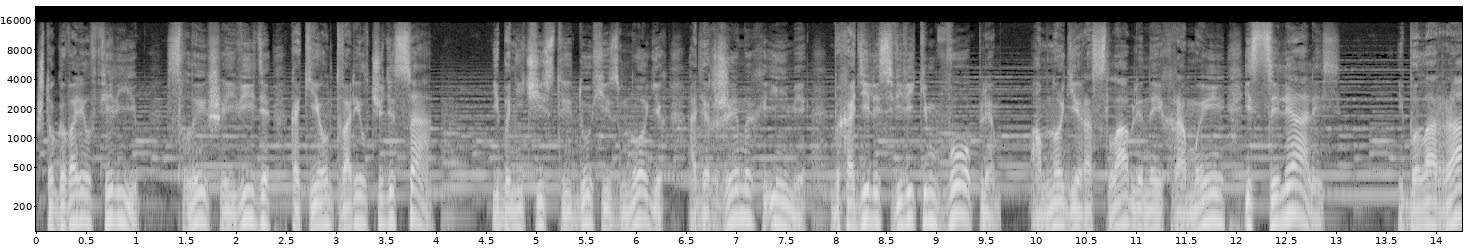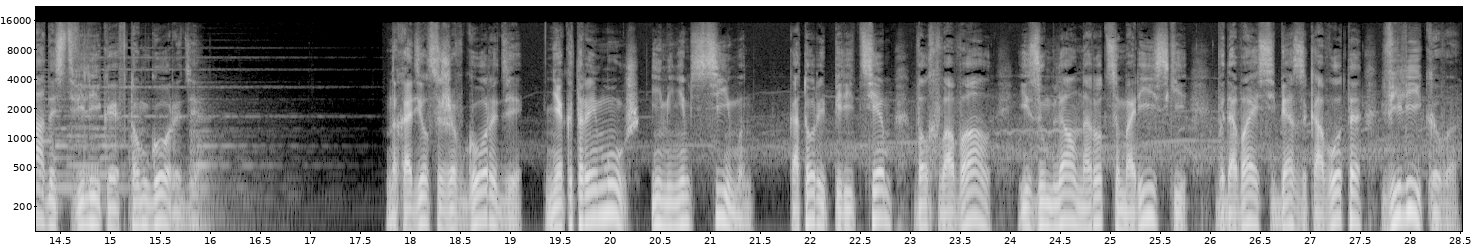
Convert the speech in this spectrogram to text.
что говорил Филипп, слыша и видя, какие он творил чудеса. Ибо нечистые духи из многих, одержимых ими, выходили с великим воплем, а многие расслабленные и хромые исцелялись и была радость великая в том городе. Находился же в городе некоторый муж именем Симон, который перед тем волхвовал и изумлял народ самарийский, выдавая себя за кого-то великого.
